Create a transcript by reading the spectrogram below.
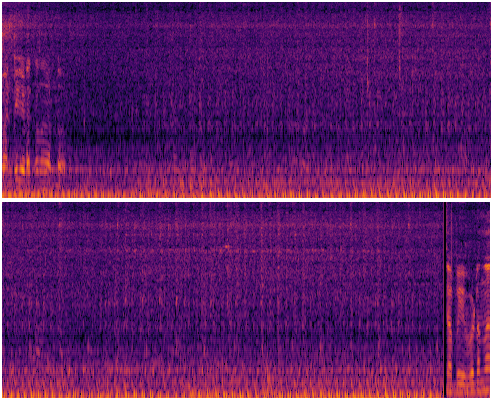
വണ്ടി കിടക്കുന്നത് കണ്ടോ അപ്പോൾ ഇവിടുന്ന്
